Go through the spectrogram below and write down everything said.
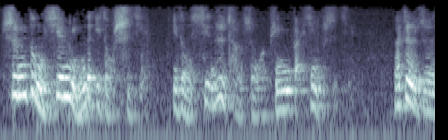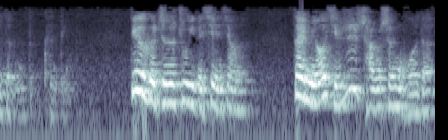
生动鲜明的一种世界。一种新日常生活平民百姓的世界，那这是值得肯定的。第二个值得注意的现象呢，在描写日常生活的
